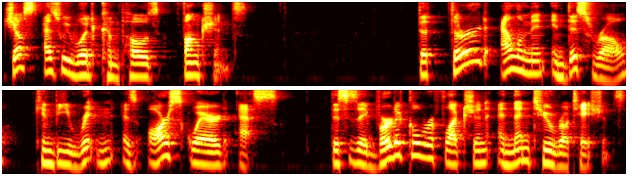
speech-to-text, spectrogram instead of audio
just as we would compose functions. The third element in this row can be written as r squared s. This is a vertical reflection and then two rotations.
